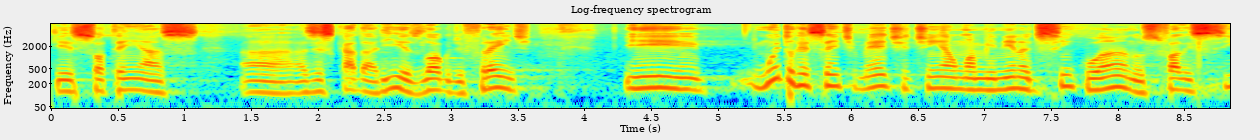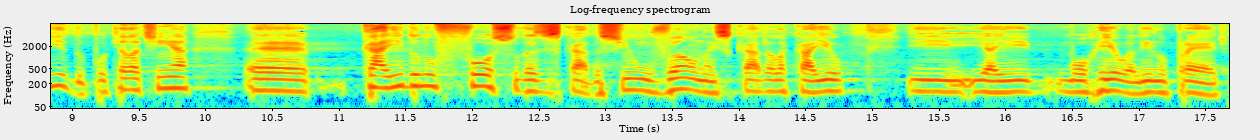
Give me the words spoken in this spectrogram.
que só tem as, as escadarias logo de frente. E muito recentemente tinha uma menina de cinco anos falecido porque ela tinha é, caído no fosso das escadas, tinha um vão na escada, ela caiu e, e aí morreu ali no prédio.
